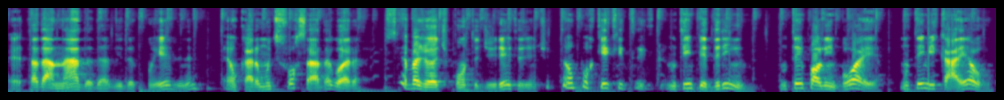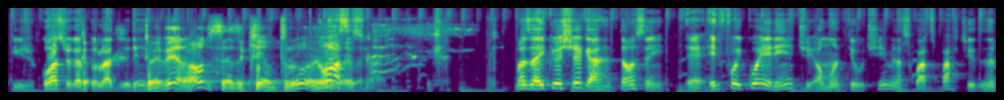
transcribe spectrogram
é, tá danada da vida com ele, né? É um cara muito esforçado. Agora, você vai jogar de ponta direita, gente? Então por que, que não tem Pedrinho? Não tem Paulinho Boy? Não tem Mikael, que gosta de jogar pelo lado direito? Tem o Everaldo, César, que entrou. Nossa senhora. Mas aí que eu ia chegar. Então, assim, é, ele foi coerente ao manter o time nas quatro partidas, né?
